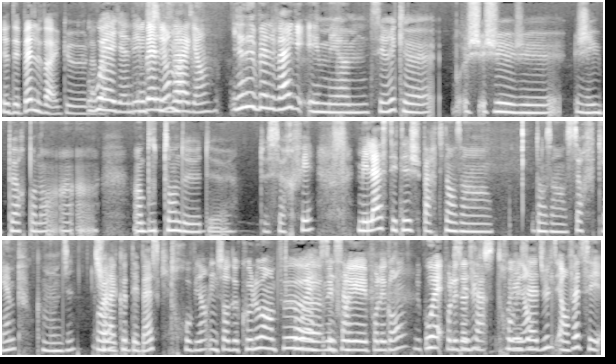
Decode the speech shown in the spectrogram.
Il y a des belles vagues euh, là-bas. ouais, il y a des belles vagues. hein. Il y a des belles vagues, et, mais euh, c'est vrai que bon, je- je- je- j'ai eu peur pendant un, un- un bout de temps de, de, de surfer. Mais là, cet été, je suis partie dans un, dans un surf camp, comme on dit, sur la côte des Basques. Trop bien. Une sorte de colo un peu, Ouais, euh, mais pour ça. les, pour les grands, du coup Ouais, Pour les adultes, ça, trop pour bien. les adultes. Et en fait, c'est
